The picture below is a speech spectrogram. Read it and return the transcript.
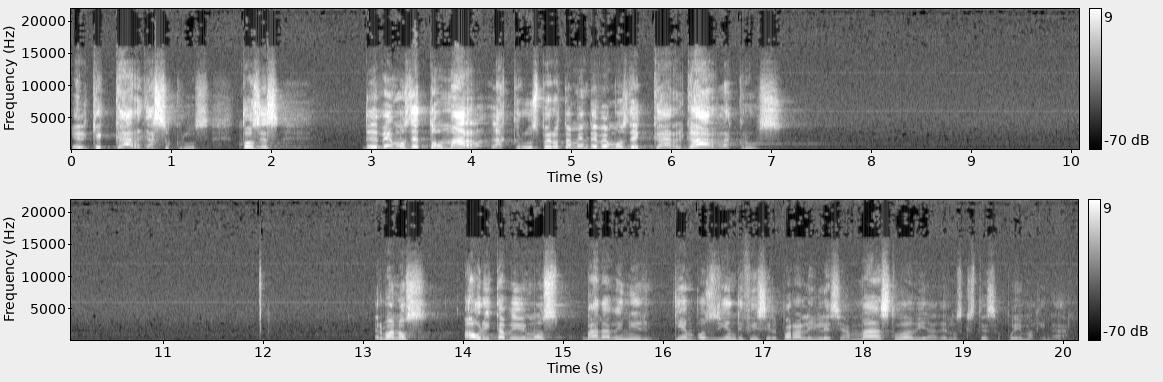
el que carga su cruz. Entonces, debemos de tomar la cruz, pero también debemos de cargar la cruz. Hermanos, ahorita vivimos, van a venir tiempos bien difíciles para la iglesia, más todavía de los que usted se puede imaginar.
